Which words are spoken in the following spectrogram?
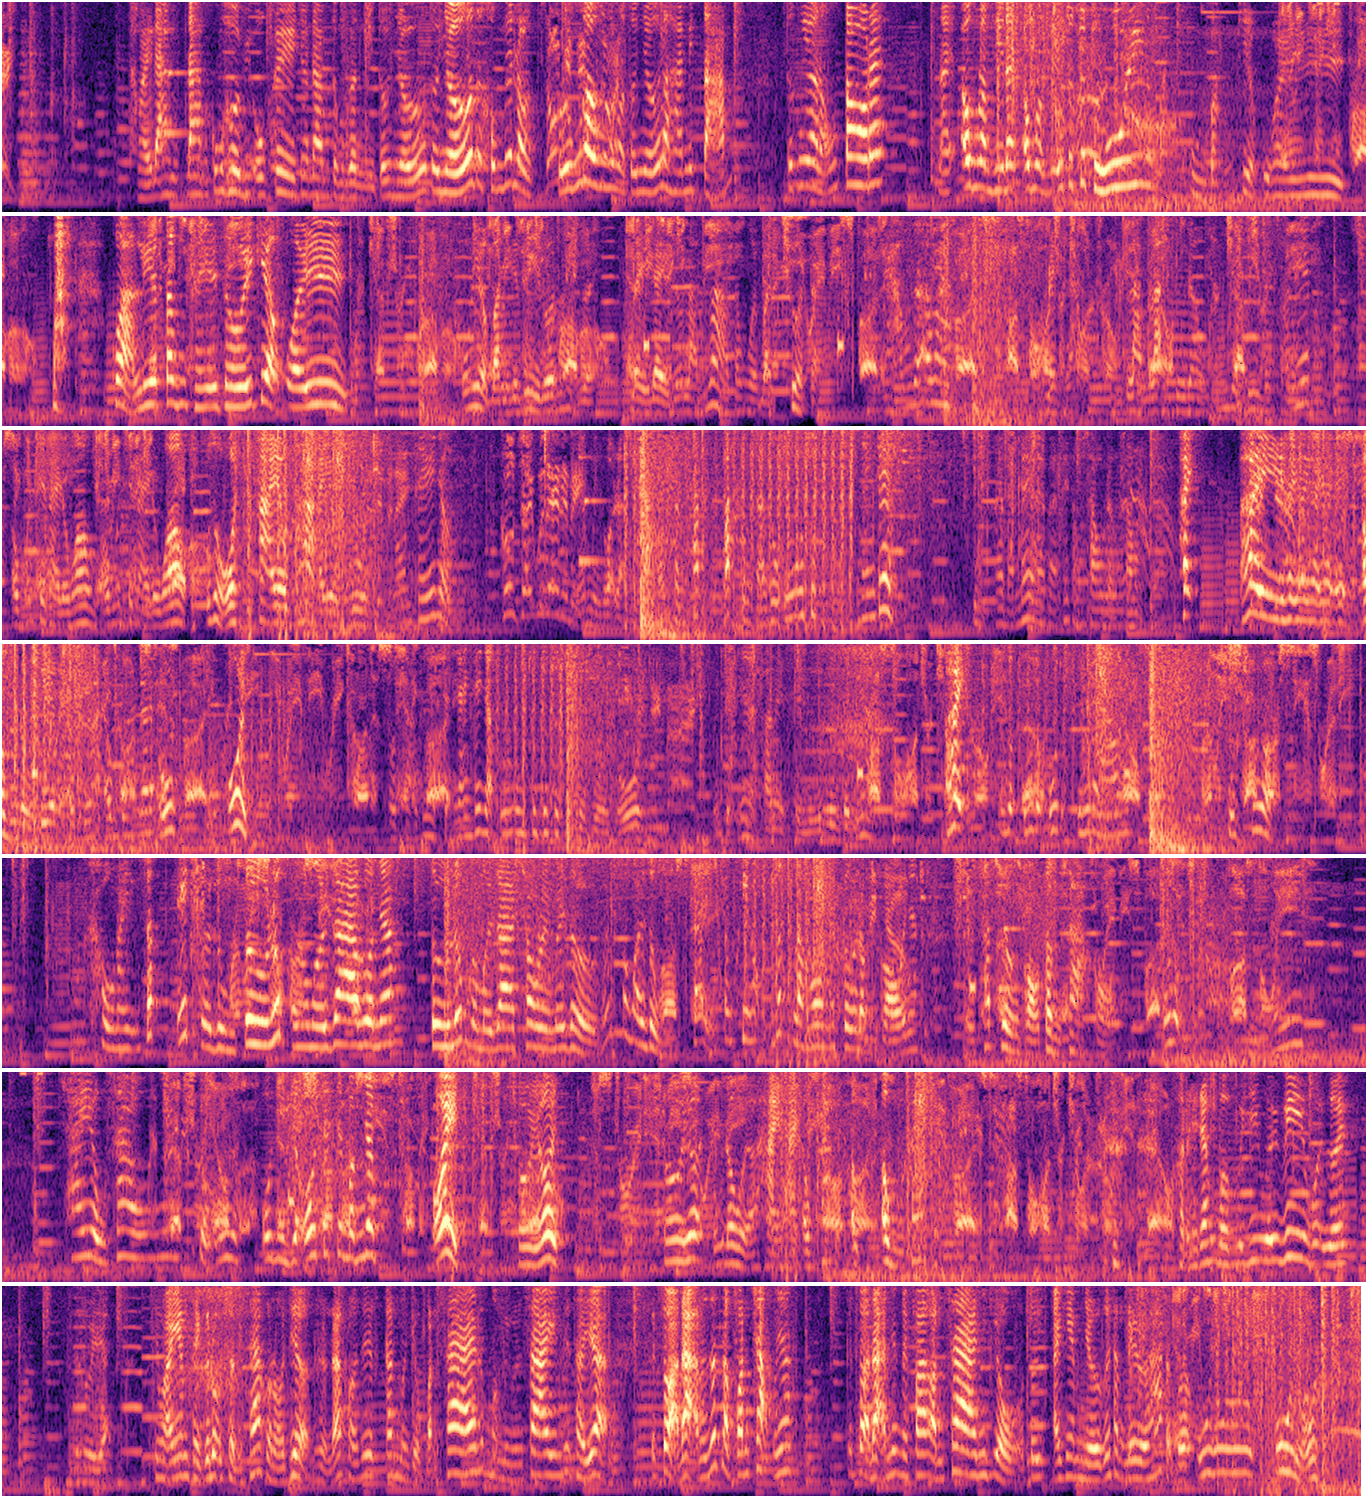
thằng này đam đam cũng hơi bị ok cho đam tầm gần thì tôi nhớ tôi nhớ, tôi không biết là có đúng không, nhưng mà tôi nhớ là 28 tức nghĩa là nó cũng to đấy. Này, ông làm gì đây? Ông làm gì? Ôi trời trời ơi ui bắn kiểu, ui. Bắn quả lia tâm thế giới kiểu, ui. Không hiểu bắn cái gì luôn mọi người đẩy đẩy nó lắm vào xong rồi bắn trượt này. áo dã vào. Đây làm lại từ đầu không được gì phải xoắn hết. Ông ở trên này đúng không? ông ở trên này đúng không? Ôi dồi ôi hai ông hai ông luôn. Ngon thế nhở? Em mình gọi là cả con săn sắt bắt con cá rô. Ui nhanh thế. Ai bắn đấy ai bắn đấy đằng sau đằng sau. Hay hay hay hay hay ông đầu tiên này ông hai ông hai đây ui ui Ôi. Sao thế? chạy nhanh thế nhỉ ui ui ui ui ui rồi thôi nha pha này xử lý bình tĩnh nha. Hay ui ui ui ui nào. được chưa? Khẩu này rất ít người dùng từ lúc nó mới ra luôn nhá. Từ lúc nó mới ra cho đến bây giờ không ai dùng. Chạy trong khi nó rất là ngon cơ động có nhá. Sát thương có tầm xa có. Ôi dồi sai hiểu sao? Kiểu ôi, ôi nhìn kìa ôi chết chết bấm nhầm. Ôi trời ơi. Trời ơi đâu rồi? À, hai hai ông khác ông ông khác ở đây đang bấm cái UAV mọi người. Rồi ạ. Nhưng mà anh em thấy cái độ chuẩn xác của nó chưa? Chuẩn xác nó sẽ căn bằng kiểu bắn xa ấy lúc mà mình bắn xa em sẽ thấy à cái tỏa đạn nó rất là quan trọng nhá. Cái tỏa đạn những cái pha bắn xa như kiểu tôi anh em nhớ cái thằng DRH của tôi ui ui ui rồi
